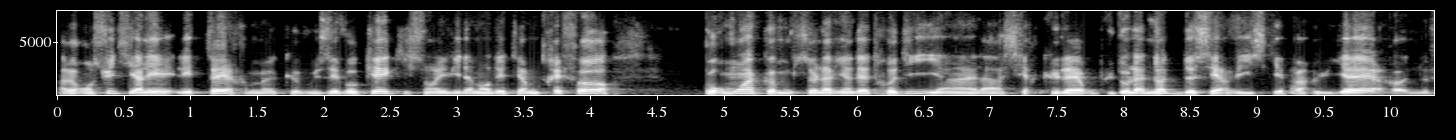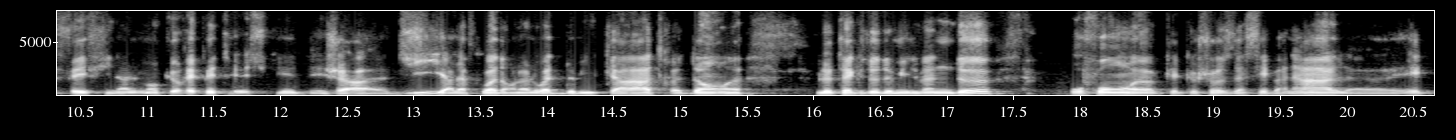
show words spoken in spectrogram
Alors ensuite, il y a les termes que vous évoquez, qui sont évidemment des termes très forts. Pour moi, comme cela vient d'être dit, hein, la circulaire, ou plutôt la note de service qui est parue hier, ne fait finalement que répéter ce qui est déjà dit, à la fois dans la loi de 2004, dans euh, le texte de 2022. Au fond, euh, quelque chose d'assez banal euh, et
